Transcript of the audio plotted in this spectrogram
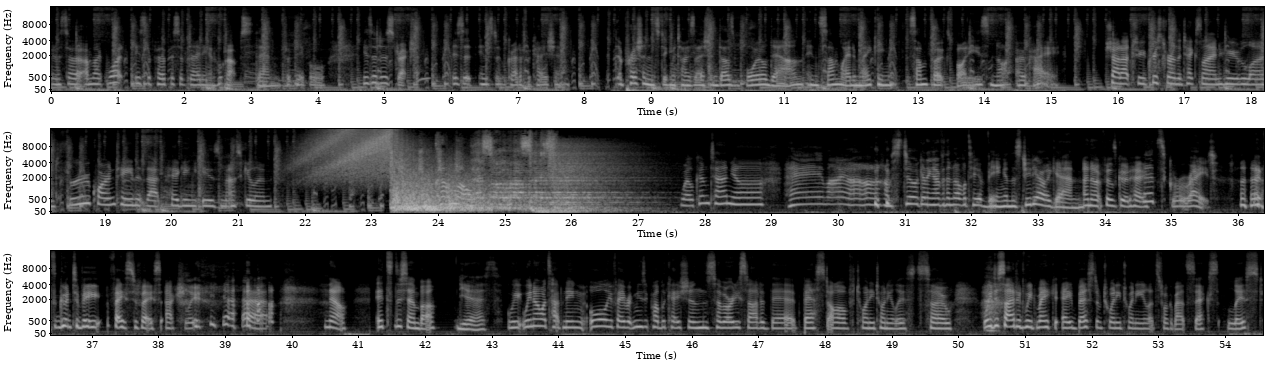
You know, so I'm like, what is the purpose of dating and hookups then for people? Is it a distraction? Is it instant gratification? Oppression and stigmatization does boil down in some way to making some folks' bodies not okay. Shout out to Christopher on the text line who learned through quarantine that pegging is masculine. Come on. Welcome, Tanya. Hey, Maia. I'm still getting over the novelty of being in the studio again. I know it feels good. Hey, It's great. it's good to be face to face, actually. yeah. now, it's December. yes. We, we know what's happening. All your favourite music publications have already started their best of 2020 lists. So we decided we'd make a best of 2020 let's talk about sex list.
